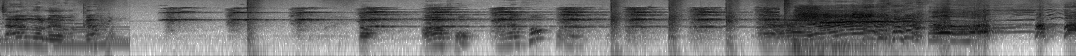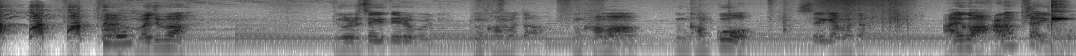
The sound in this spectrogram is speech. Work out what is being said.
작은 걸로 해볼까? 어, 안 아파. 안 아파? 아, 아, 자 마지막 이걸로 세게 때려볼게. 눈 감았다. 눈 감아. 눈 감고 세게 한번 더. 아 이거 안 아프잖아 이거 뭐,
